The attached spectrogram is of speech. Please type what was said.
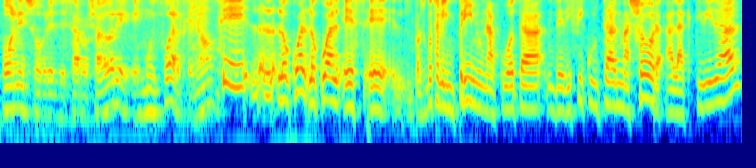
pone sobre el desarrollador es muy fuerte, ¿no? Sí, lo, cual, lo cual es, eh, por supuesto, le imprime una cuota de dificultad mayor a la actividad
